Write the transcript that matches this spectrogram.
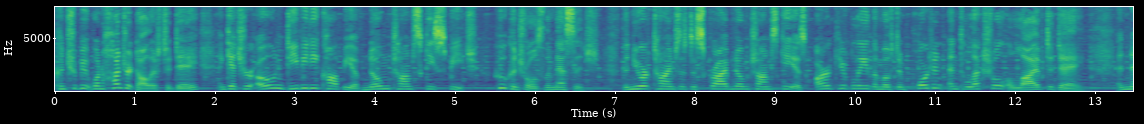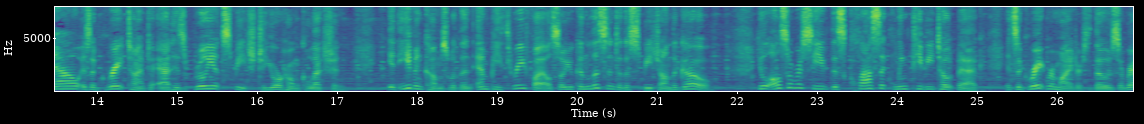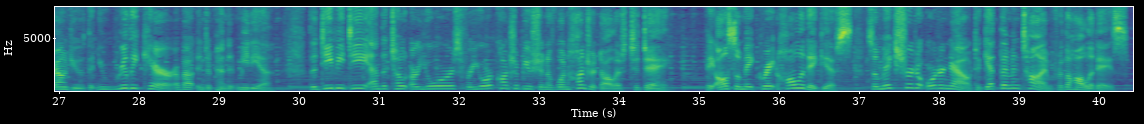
Contribute $100 today and get your own DVD copy of Noam Chomsky's speech, Who Controls the Message? The New York Times has described Noam Chomsky as arguably the most important intellectual alive today, and now is a great time to add his brilliant speech to your home collection. It even comes with an MP3 file so you can listen to the speech on the go. You'll also receive this classic Link TV tote bag. It's a great reminder to those around you that you really care about independent media. The DVD and the tote are yours for your contribution of $100 today. They also make great holiday gifts, so make sure to order now to get them in time for the holidays.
